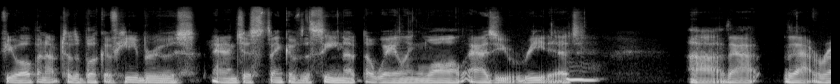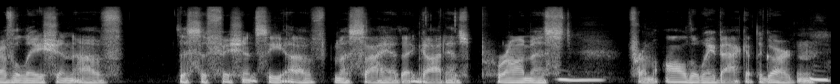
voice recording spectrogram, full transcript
If you open up to the book of Hebrews and just think of the scene at the Wailing Wall as you read it, mm. Uh, that that revelation of the sufficiency of Messiah that God has promised from all the way back at the garden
